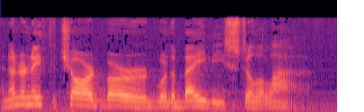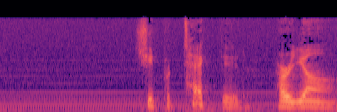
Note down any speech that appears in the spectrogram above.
And underneath the charred bird were the babies still alive. She'd protected her young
